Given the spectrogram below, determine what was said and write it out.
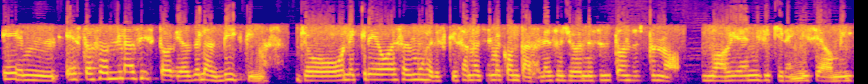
eh, estas son las historias de las víctimas. Yo le creo a esas mujeres que esa noche me contaron eso. Yo en ese entonces pues no, no había ni siquiera iniciado mi,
